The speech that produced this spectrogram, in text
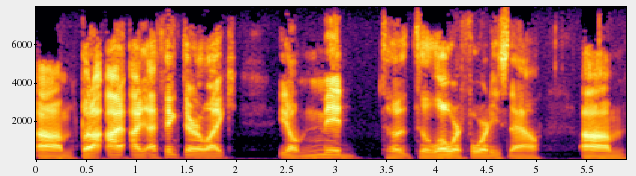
Um, but I, I I think they're like, you know, mid to, to lower 40s now. Um,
